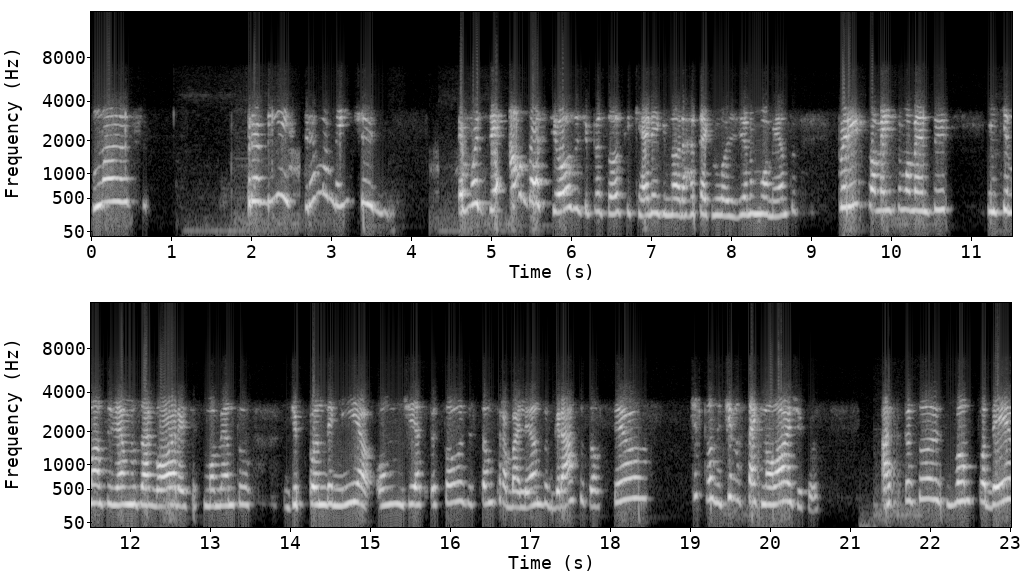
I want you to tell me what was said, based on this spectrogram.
Mas, para mim, é extremamente, eu vou dizer, audacioso de pessoas que querem ignorar a tecnologia no momento, principalmente no momento em que nós vivemos agora, esse momento de pandemia, onde as pessoas estão trabalhando graças aos seus dispositivos tecnológicos. As pessoas vão poder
